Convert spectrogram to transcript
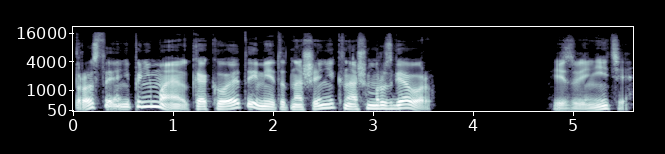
Просто я не понимаю, какое это имеет отношение к нашему разговору. Извините,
